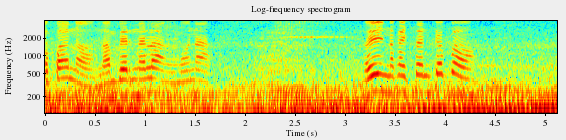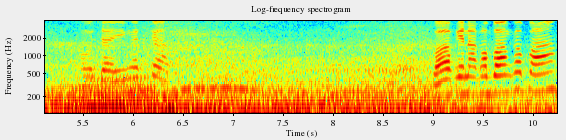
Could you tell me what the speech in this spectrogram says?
O paano? Number na lang muna. Ayun, naka-stand ka pa. O siya, ingat ka. Baka kinakabahan ka pa.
